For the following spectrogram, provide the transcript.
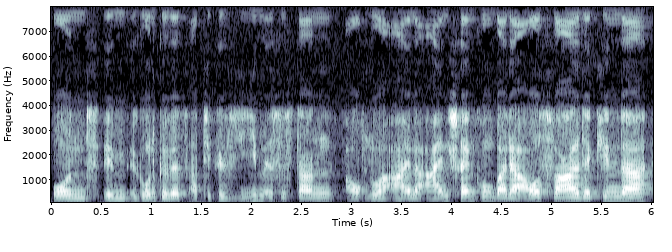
Und im Grundgesetz Artikel 7 ist es dann auch nur eine Einschränkung bei der Auswahl der Kinder.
